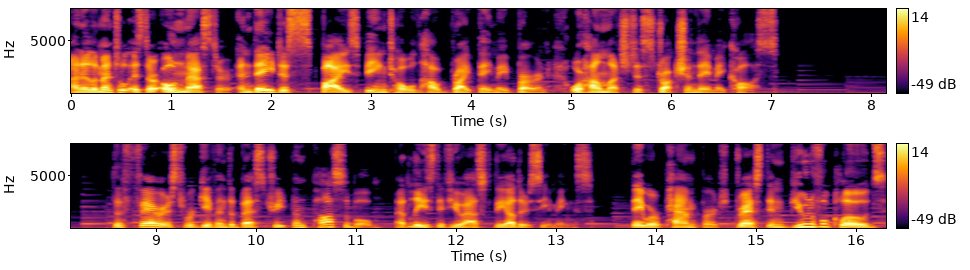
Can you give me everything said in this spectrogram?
An elemental is their own master, and they despise being told how bright they may burn or how much destruction they may cause. The fairest were given the best treatment possible, at least if you ask the other seemings. They were pampered, dressed in beautiful clothes,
